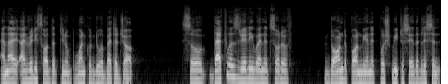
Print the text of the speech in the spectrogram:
and I I really thought that you know one could do a better job. So that was really when it sort of dawned upon me, and it pushed me to say that listen,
